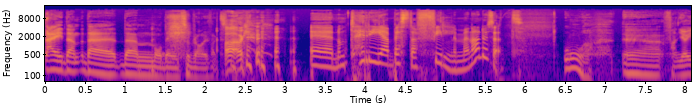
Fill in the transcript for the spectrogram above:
nej, den, den, den mådde inte så bra i faktiskt. Ah, okej. Eh, De tre bästa filmerna du sett? Oh, eh, fan, jag är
